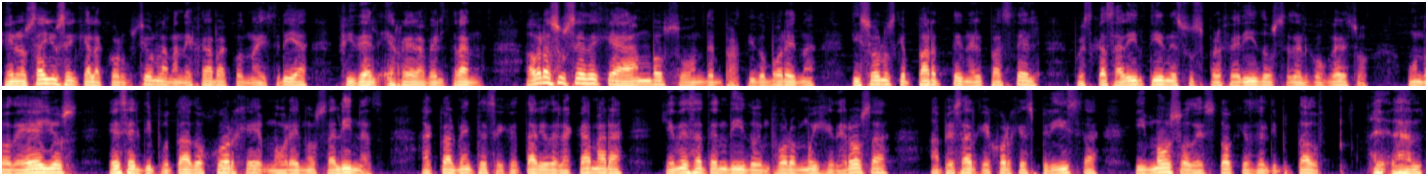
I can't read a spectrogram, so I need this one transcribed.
en los años en que la corrupción la manejaba con maestría Fidel Herrera Beltrán. Ahora sucede que ambos son del partido Morena y son los que parten el pastel, pues Casarín tiene sus preferidos en el Congreso. Uno de ellos es el diputado Jorge Moreno Salinas, actualmente secretario de la Cámara, quien es atendido en forma muy generosa, a pesar que Jorge es priista y mozo de estoques del diputado federal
